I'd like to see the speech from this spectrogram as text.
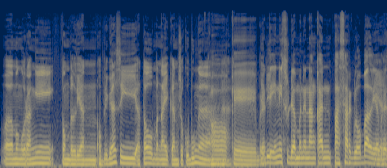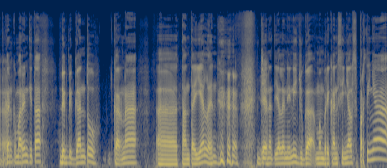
eh, mengurangi pembelian obligasi atau menaikkan suku bunga. Nah, Oke, berarti ini sudah menenangkan pasar global ya. Iya. Berarti kan kemarin kita deg-degan tuh karena eh, Tante Yellen, Janet Yellen ini juga memberikan sinyal sepertinya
